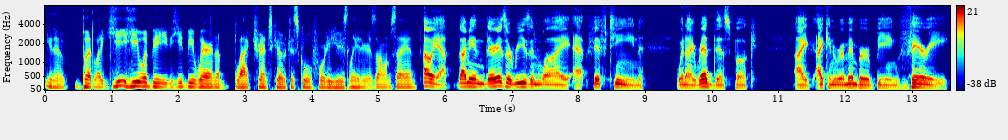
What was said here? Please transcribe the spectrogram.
you know, but like he he would be he'd be wearing a black trench coat to school forty years later. Is all I'm saying. Oh yeah, I mean there is a reason why at 15 when I read this book I I can remember being very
